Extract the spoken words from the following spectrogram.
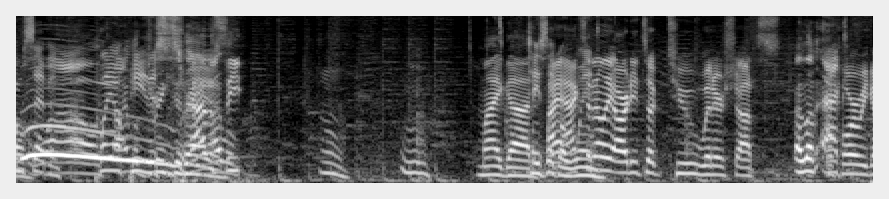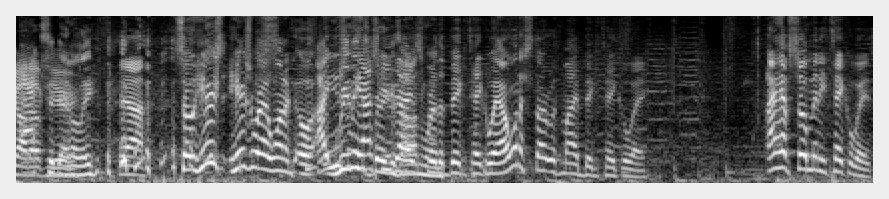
in Game Seven. I Playoff will P. This drink is to that. have I a will- seat. Mm. Mm. My God. tastes like I a win. accidentally already took two winner shots. I love ac- Before we got up here. accidentally. yeah. So here's here's where I want to go. I usually ask you is guys on for one. the big takeaway. I want to start with my big takeaway. I have so many takeaways,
